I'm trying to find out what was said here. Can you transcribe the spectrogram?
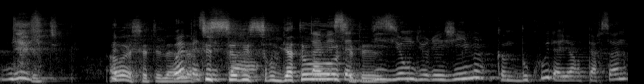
Ah ouais, c'était la, petite cerise sur le gâteau. Tu avais cette vision du régime, comme beaucoup d'ailleurs personnes,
